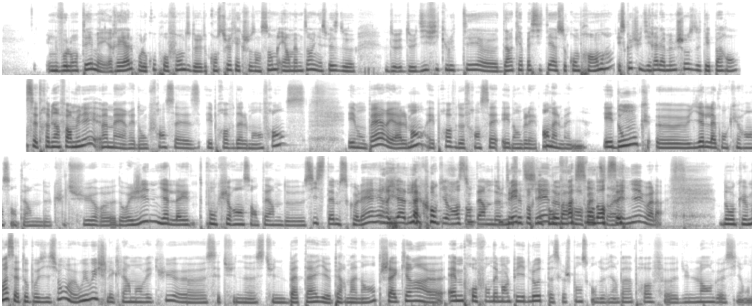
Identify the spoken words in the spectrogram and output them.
une volonté, mais réelle pour le coup profonde, de, de construire quelque chose ensemble et en même temps une espèce de, de, de difficulté, euh, d'incapacité à se comprendre. Est-ce que tu dirais la même chose de tes parents? C'est très bien formulé. Ma mère est donc française et prof d'allemand en France. Et mon père est allemand et prof de français et d'anglais en Allemagne. Et donc, euh, il y a de la concurrence en termes de culture euh, d'origine, il y a de la concurrence en termes de système scolaire, il y a de la concurrence en termes de métier, de en façon ouais. d'enseigner, voilà. Donc euh, moi, cette opposition, euh, oui, oui, je l'ai clairement vécue. euh, c'est une, c'est une bataille permanente. Chacun aime profondément le pays de l'autre parce que je pense qu'on ne devient pas prof d'une langue si on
